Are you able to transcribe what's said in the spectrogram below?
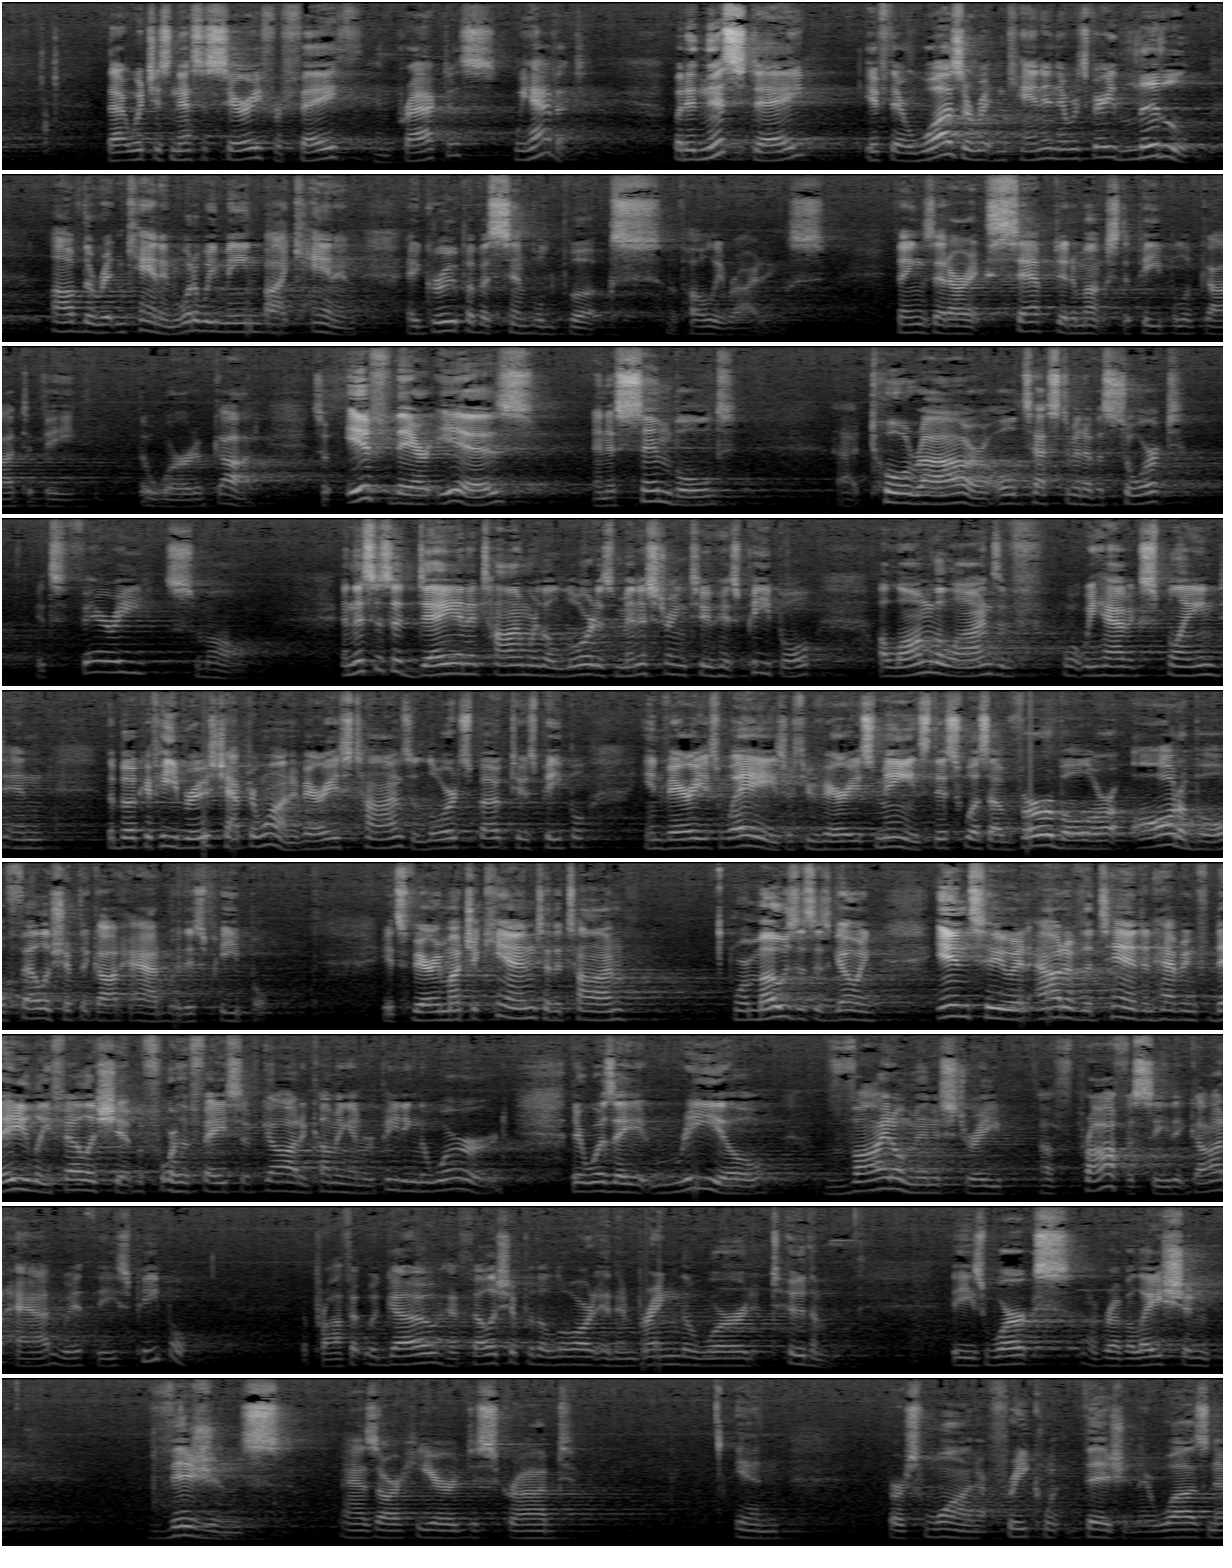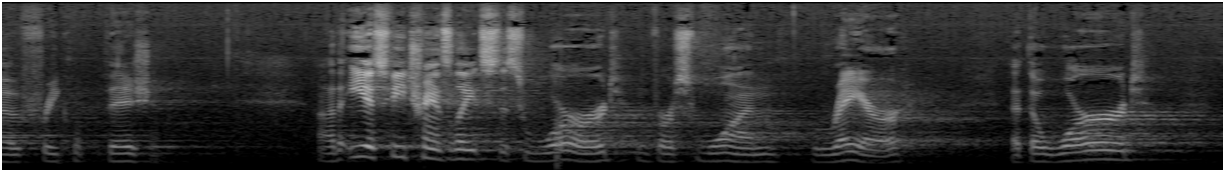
That which is necessary for faith and practice, we have it. But in this day, if there was a written canon, there was very little of the written canon. What do we mean by canon? A group of assembled books of holy writings, things that are accepted amongst the people of God to be the Word of God. So if there is an assembled uh, Torah or Old Testament of a sort, it's very small. And this is a day and a time where the Lord is ministering to his people along the lines of what we have explained in the book of Hebrews, chapter 1. At various times, the Lord spoke to his people in various ways or through various means. This was a verbal or audible fellowship that God had with his people. It's very much akin to the time where Moses is going into and out of the tent and having daily fellowship before the face of God and coming and repeating the word. There was a real, vital ministry of prophecy that God had with these people. The prophet would go, have fellowship with the Lord, and then bring the word to them. These works of revelation, visions, as are here described in verse 1, a frequent vision. There was no frequent vision. Uh, the ESV translates this word, verse 1, rare, that the word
